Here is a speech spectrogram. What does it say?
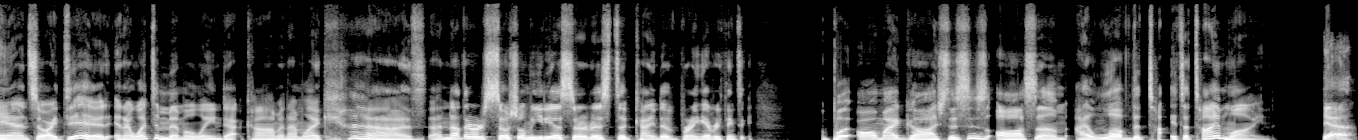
And so I did, and I went to memolane.com and I'm like, ah, another social media service to kind of bring everything to. But oh my gosh, this is awesome. I love the, ti it's a timeline. Yeah.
